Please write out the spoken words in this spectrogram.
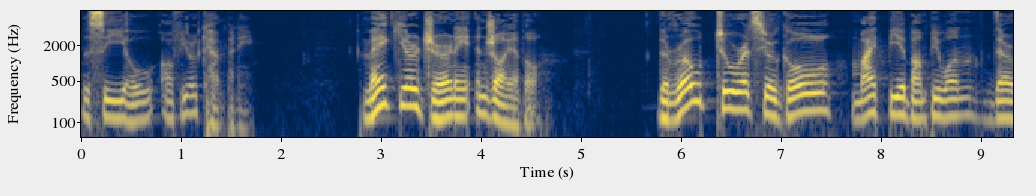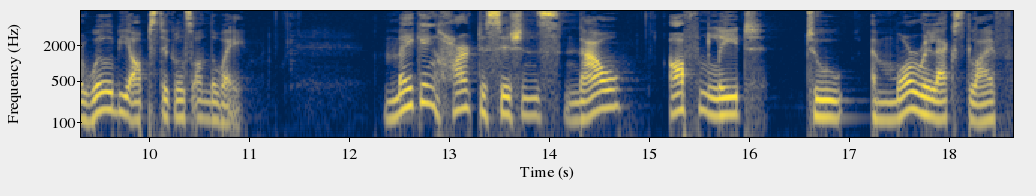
the CEO of your company. Make your journey enjoyable. The road towards your goal might be a bumpy one, there will be obstacles on the way. Making hard decisions now often lead to a more relaxed life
